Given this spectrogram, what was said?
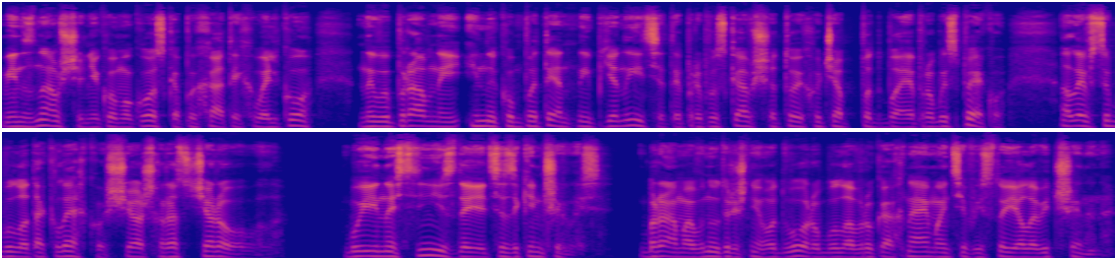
Він знав, що нікому коска пихати хвалько, невиправний і некомпетентний п'яниця, та припускав, що той хоча б подбає про безпеку, але все було так легко, що аж розчаровувало. Бої на стіні, здається, закінчились. Брама внутрішнього двору була в руках найманців і стояла відчинена.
